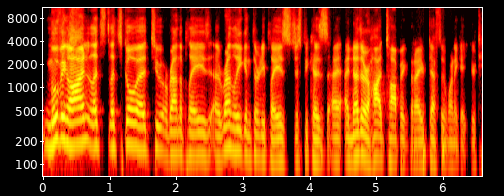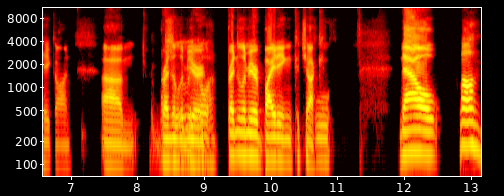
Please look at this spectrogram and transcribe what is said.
moving on, let's let's go uh, to around the plays, uh, around the league in 30 plays, just because uh, another hot topic that I definitely want to get your take on. Um, Brendan. Lemieux, Brendan Lemieux biting Tkachuk. Ooh. Now, well,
